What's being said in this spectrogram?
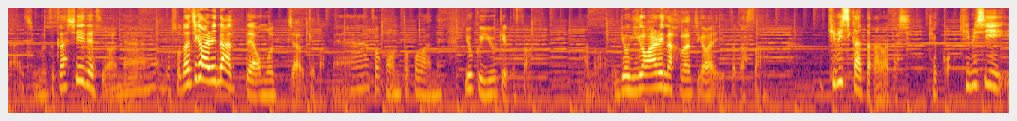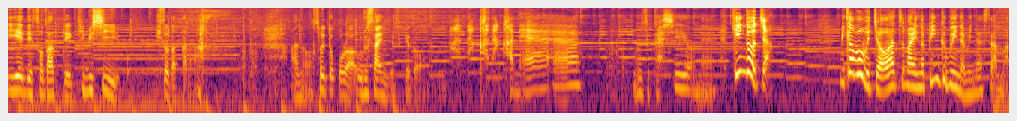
らないし難しいですよね。もう育ちが悪いんだって思っちゃうけどね。そこんとこはね。よく言うけどさあの行儀が悪いな育ちが悪いとかさ厳しかったから私。結構。厳しい家で育って厳しい人だから。あのそういうところはうるさいんですけど、まあ、なかなかね。難しいよね。金堂ちゃん。三河部長お集まりのピンク部員の皆様。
